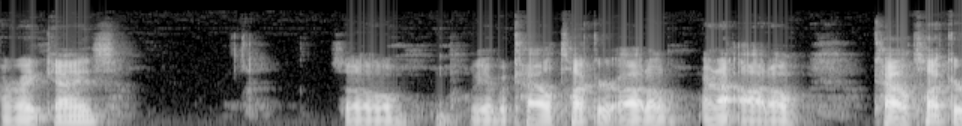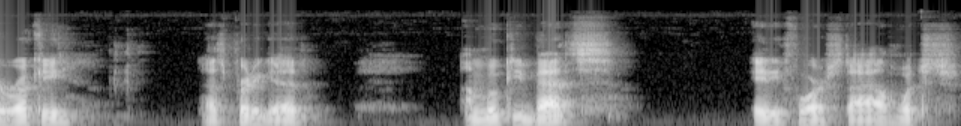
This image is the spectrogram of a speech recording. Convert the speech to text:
All right, guys. So we have a Kyle Tucker auto, or not auto, Kyle Tucker rookie. That's pretty good. A Mookie Betts 84 style, which,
